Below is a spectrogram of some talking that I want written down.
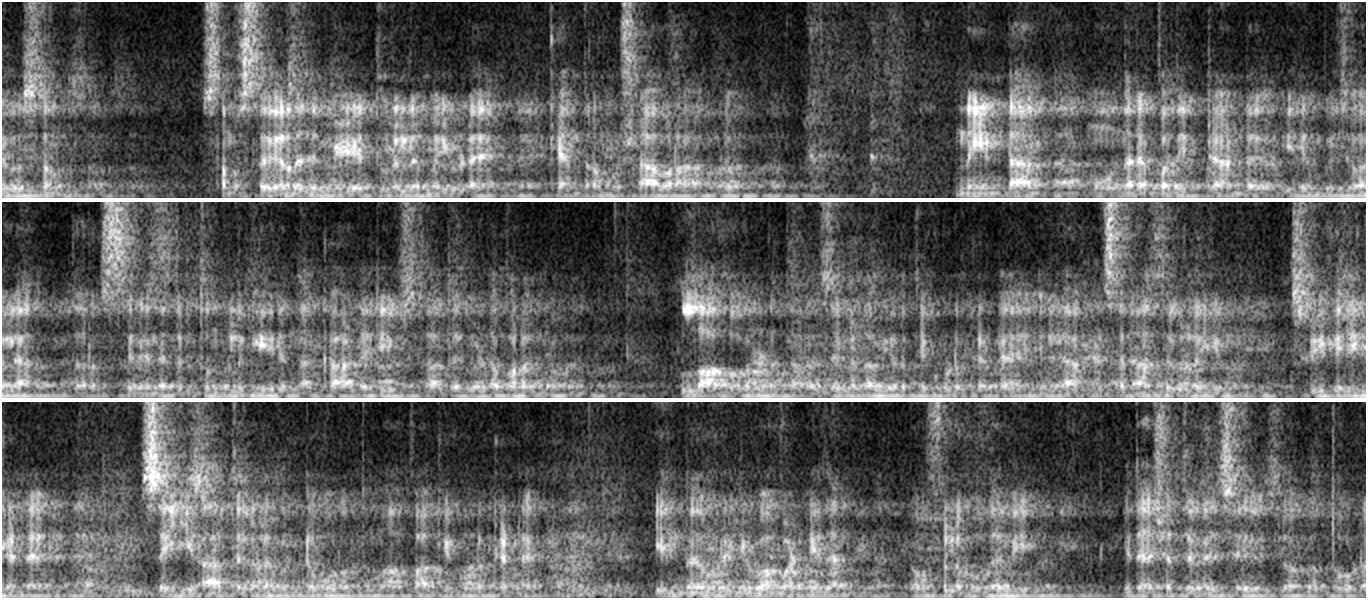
ദിവസം സമസ്ത കേരള ജമിയത്തുലമയുടെ കേന്ദ്ര മുഷാവറ അംഗം നീണ്ട മൂന്നര പതിറ്റാണ്ട് ഇരുമ്പുചോല ദറസിന് നേതൃത്വം നൽകിയിരുന്ന കാടരി ഉസ്താദ് വിട പറഞ്ഞു. അള്ളാഹു അവരുടെ ദറജകളെ ഉയർത്തി കൊടുക്കട്ടെ. എല്ലാ ഹസനാത്തുകളെയും സ്വീകരിക്കട്ടെ. സയ്യാത്തുകളെ വിട്ടുപുറത്ത് മാപ്പാക്കി കൊടുക്കട്ടെ. ഇന്ന് ഒരു യുവ പണ്ഡിതൻ നോഫുൽ ഹുദവി വിദേശത്ത് വെച്ച് ലോകത്തോട്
